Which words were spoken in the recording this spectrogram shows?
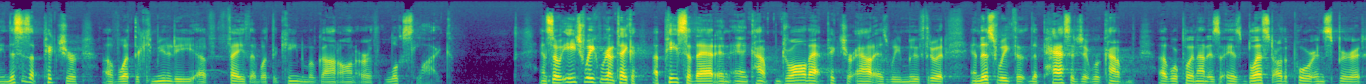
I mean, this is a picture of what the community of faith, of what the kingdom of God on earth looks like. And so each week we're going to take a, a, piece of that and, and kind of draw that picture out as we move through it. And this week, the, the passage that we're kind of uh, we're pulling out is, is Blessed are the poor in spirit,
